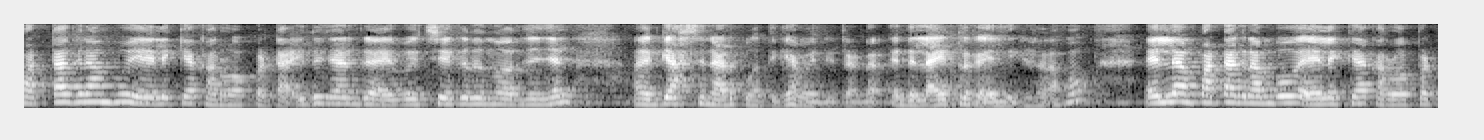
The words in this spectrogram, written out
പട്ടാഗ്രാമ്പു ഏലയ്ക്ക കറുവപ്പട്ട. ഇത് ഞാൻ വെച്ചേക്കുന്നത് എന്ന് പറഞ്ഞു കഴിഞ്ഞാൽ ഗ്യാസിന്റെ അടുപ്പ് കത്തിക്കാൻ വേണ്ടിയിട്ടാണ് എന്റെ ലൈറ്റർ കയ്യിലിരിക്കുന്നത് അപ്പം എല്ലാം പട്ടാഗ്രാമ്പു ഏലയ്ക്ക കറുവപ്പട്ട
